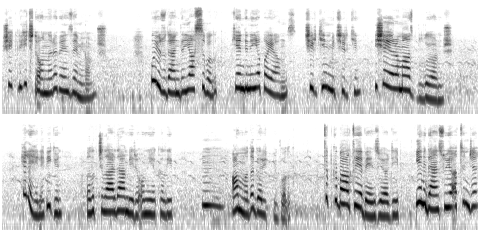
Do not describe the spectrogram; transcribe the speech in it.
şekli hiç de onlara benzemiyormuş. Bu yüzden de yassı balık kendini yapayalnız, çirkin mi çirkin, işe yaramaz buluyormuş. Hele hele bir gün balıkçılardan biri onu yakalayıp hmm, amma da garip bir balık. Tıpkı baltaya benziyor deyip yeniden suya atınca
